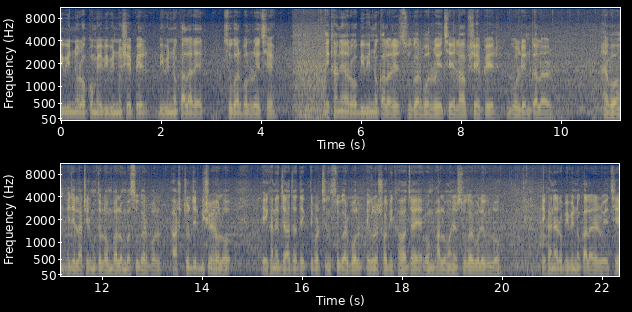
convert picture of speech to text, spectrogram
বিভিন্ন রকমের, বিভিন্ন শেপের, বিভিন্ন কালারের সুগার বল রয়েছে। এখানে আরও বিভিন্ন কালারের সুগার বল রয়েছে, লাভ শেপের, গোল্ডেন কালার। এবং এই যে লাঠির মতো লম্বা লম্বা সুগার বল আশ্চর্যের বিষয় হলো, এখানে যা যা দেখতে পাচ্ছেন সুগার বল এগুলো সবই খাওয়া যায় এবং ভালো মানের সুগার বল এগুলো। এখানে আরও বিভিন্ন কালারের রয়েছে।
